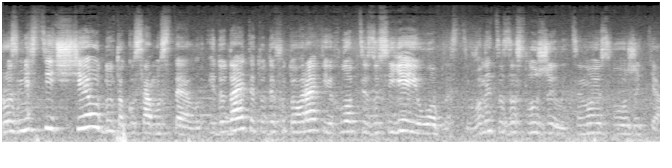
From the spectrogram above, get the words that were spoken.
розмістіть ще одну таку саму стелу і додайте туди фотографії хлопців з усієї області. Вони це заслужили ціною свого життя.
